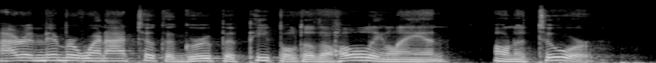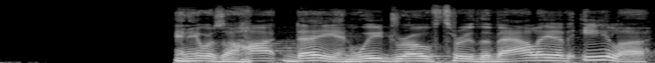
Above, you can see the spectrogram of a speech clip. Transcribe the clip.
I remember when I took a group of people to the Holy Land on a tour. And it was a hot day, and we drove through the valley of Elah,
